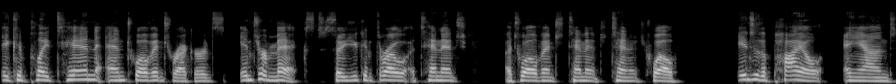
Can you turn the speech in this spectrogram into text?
It could play 10 and 12 inch records intermixed. So you can throw a 10 inch, a 12 inch, 10 inch, 10 inch, 12 into the pile and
